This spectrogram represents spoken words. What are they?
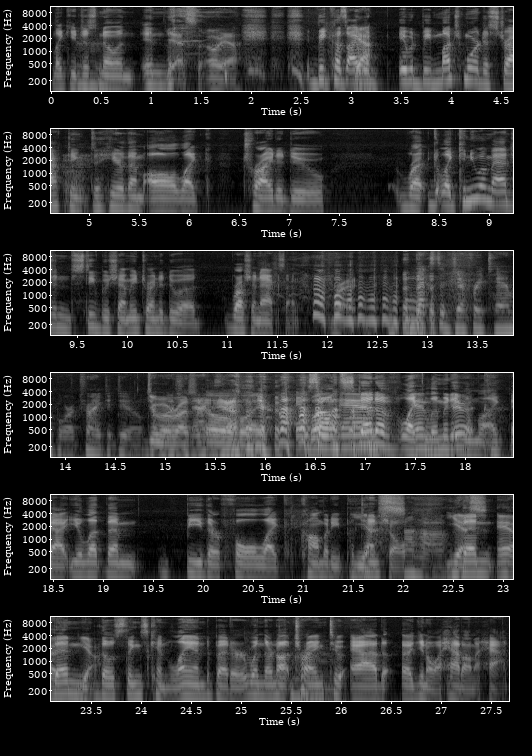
Like you just mm-hmm. know in, in the, Yes. Oh yeah. because I Yeah. would it would be much more distracting to hear them all like try to do Ru- like can you imagine Steve Buscemi trying to do a Russian accent? Next to Jeffrey Tambor trying to do Do a Russian- accent. Oh boy. So Well, instead and- of like limiting them like that, you let them be their full like comedy potential. Uh-huh. Yes. Then uh, then yeah. those things can land better when they're not trying to add uh, you know a hat on a hat.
